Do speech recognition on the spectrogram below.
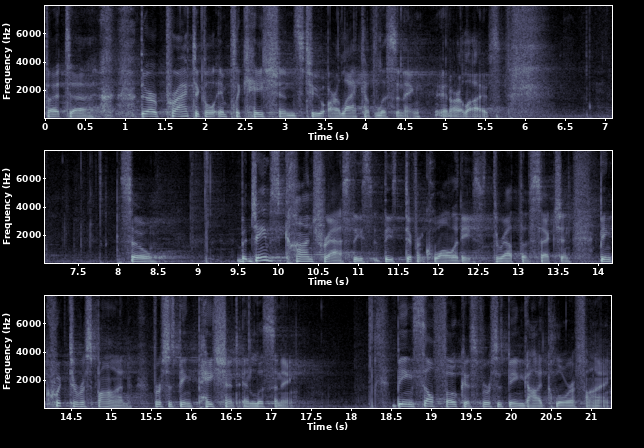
but uh, there are practical implications to our lack of listening in our lives. So, but James contrasts these, these different qualities throughout the section being quick to respond versus being patient and listening, being self focused versus being God glorifying.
